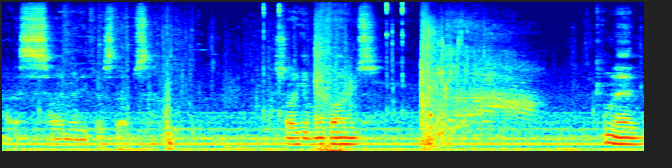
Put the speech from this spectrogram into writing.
That is so many footsteps. Should I get more bones? Coming in.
